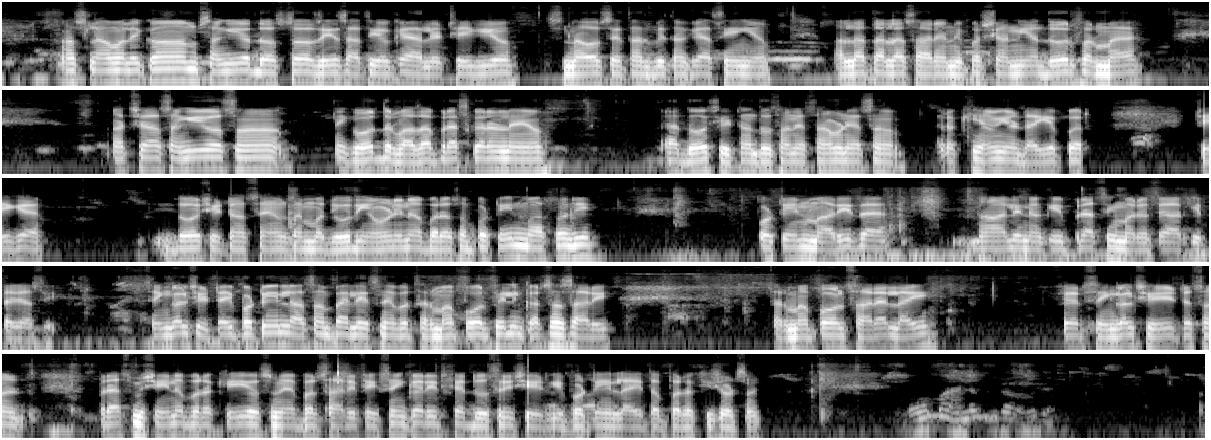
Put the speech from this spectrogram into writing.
अस्सलाम वालेकुम संगियो दोस्तों जी साथियों क्या हाल है ठीक ही हो सुनाओ से तबियत कैसी हैं अल्लाह ताला सारे ने परेशानियाँ दूर फरमाए अच्छा संगियो अस एक और दरवाज़ा प्रेस कर ले हैं दो शीटा तो साने सामने अस रखिया हुई डाइए पर ठीक है दो शीटा सैम सैम मौजूद ही आने ना पर अस प्रोटीन मारसों जी प्रोटीन मारी तो नाल ही ना कि प्रेसिंग मारे तैयार किया जासी सिंगल शीटा ही, प्रोटीन लासा पहले इसने पर थर्मापोल फिलिंग कर सारी। थर्मापोल सारे लाई, फिर सिंगल शीट प्रेस मशीन पर रखी, उसने पर सारी फिक्सिंग करी, फिर दूसरी शीट की प्रोटीन लाई तो पर रखी छोड़ सन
